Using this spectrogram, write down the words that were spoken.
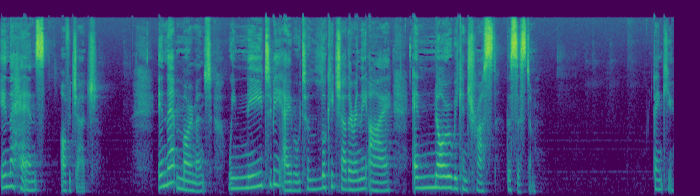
in the hands of a judge. In that moment, we need to be able to look each other in the eye and know we can trust the system. Thank you.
